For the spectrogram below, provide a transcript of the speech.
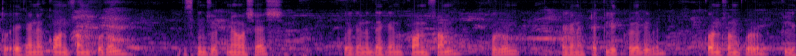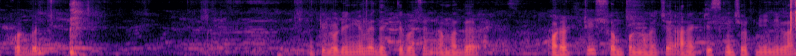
তো এখানে কনফার্ম করুন স্ক্রিনশট নেওয়া শেষ। তো এখানে দেখেন কনফার্ম করুন, এখানে একটা ক্লিক করে দেবেন। কনফার্ম করুন ক্লিক করবেন। একটু লোডিং নেবে, দেখতে পাচ্ছেন আমাদের অর্ডারটি সম্পূর্ণ হয়েছে। আর একটি স্ক্রিনশট নিয়ে নিলাম,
